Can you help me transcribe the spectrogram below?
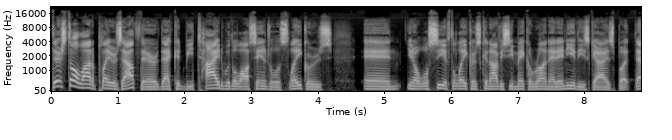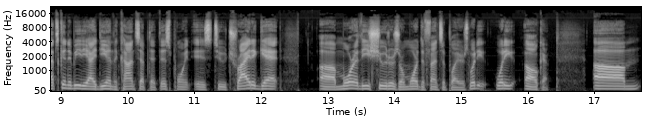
There's still a lot of players out there that could be tied with the Los Angeles Lakers. And, you know, we'll see if the Lakers can obviously make a run at any of these guys. But that's going to be the idea and the concept at this point is to try to get uh, more of these shooters or more defensive players. What do you, what do you, oh, okay. Um,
